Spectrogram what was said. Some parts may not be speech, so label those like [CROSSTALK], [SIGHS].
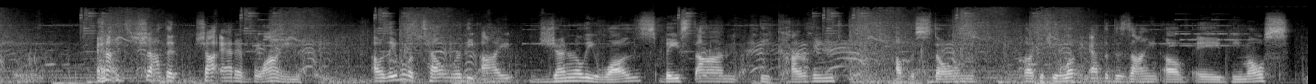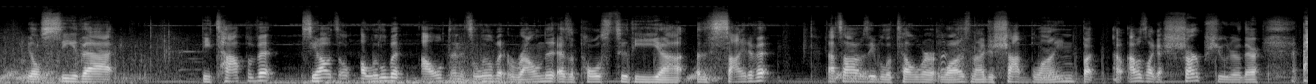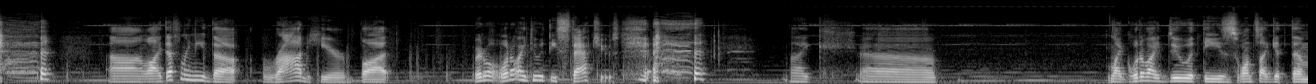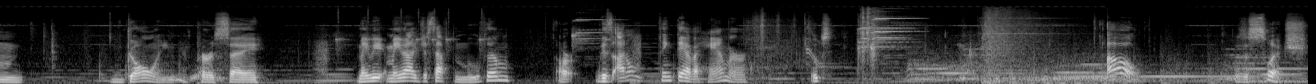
And I shot that shot at it blind. I was able to tell where the eye generally was based on the carving of the stone. Like if you look at the design of a Beamos, you'll see that the top of it, see how it's a, a little bit out and it's a little bit rounded as opposed to the, uh, the side of it? That's how I was able to tell where it was, and I just shot blind, but I, I was like a sharpshooter there. [LAUGHS] uh, well, I definitely need the rod here, but where do, what do I do with these statues? [LAUGHS] Like, uh... Like, what do I do with these once I get them going, per se? Maybe, maybe I just have to move them? Or, because I don't think they have a hammer. Oops. Oh! There's a switch.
